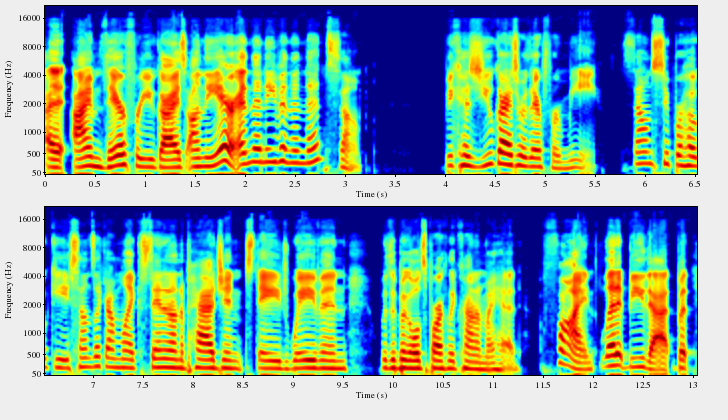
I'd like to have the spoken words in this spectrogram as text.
I, I'm there for you guys on the air. And then even and then some. Because you guys are there for me. Sounds super hokey. Sounds like I'm like standing on a pageant stage waving with a big old sparkly crown on my head. Fine, let it be that. But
